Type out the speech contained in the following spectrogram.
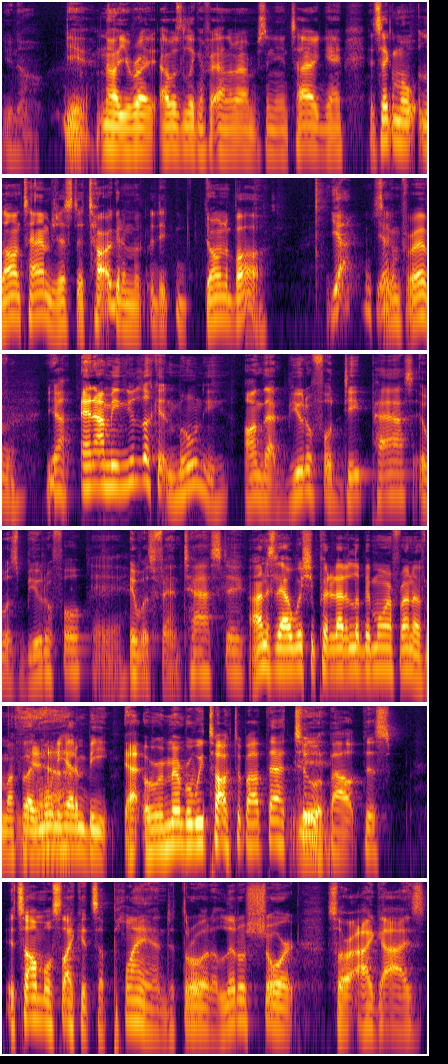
you know Yeah. No, you're right. I was looking for Allen Robinson the entire game. It took him a long time just to target him, uh, throwing the ball. yeah It yeah, took him forever. yeah and i mean you look at mooney on that beautiful deep pass it was beautiful Yeah. it was fantastic Honestly, I wish he put it out a little bit more in front of him. I feel like Mooney had him beat. Yeah, remember we talked about that too Yeah. about this. It's almost like it's a plan to throw it a little short so our eye guys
